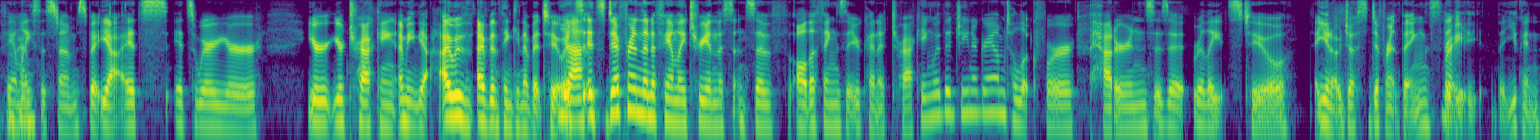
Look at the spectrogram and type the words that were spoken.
family okay. systems, but yeah, it's it's where you're you're you're tracking. I mean, yeah, I was I've been thinking of it too. Yeah. It's it's different than a family tree in the sense of all the things that you're kind of tracking with a genogram to look for patterns as it relates to you know just different things that, right. you, that you can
